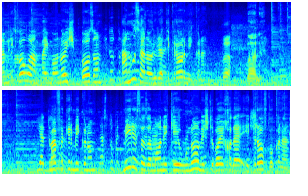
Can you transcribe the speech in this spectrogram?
امریکا و هم پیمانایش بازم امو سناریو را تکرار میکنن Да. بله من فکر میکنم میرسه زمانی که اونا هم اشتباه خود اعتراف بکنن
